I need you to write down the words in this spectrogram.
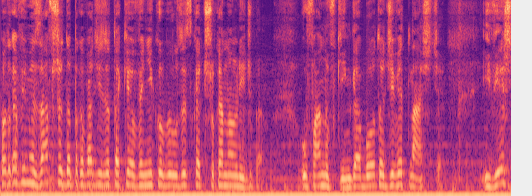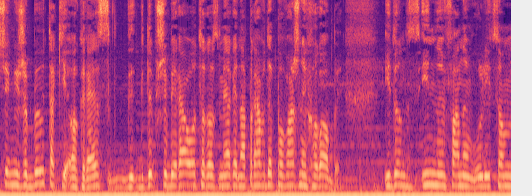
potrafimy zawsze doprowadzić do takiego wyniku, by uzyskać szukaną liczbę. U fanów Kinga było to 19. I wierzcie mi, że był taki okres, gdy, przybierało to rozmiary naprawdę poważnej choroby. Idąc z innym fanem ulicą,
